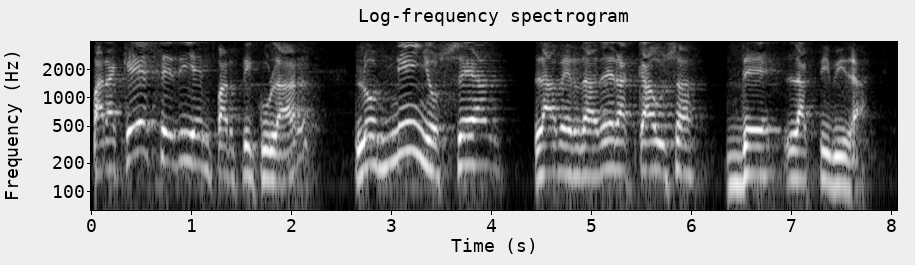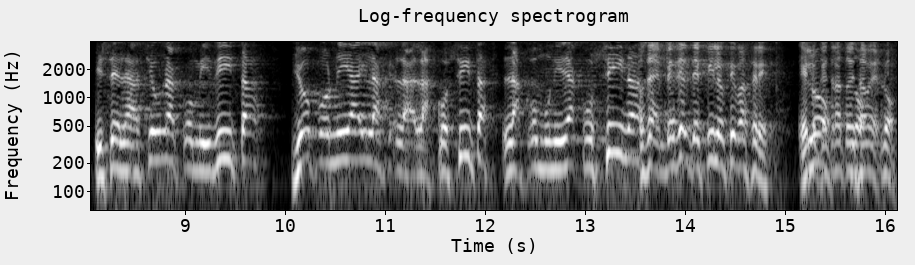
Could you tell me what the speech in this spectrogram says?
Para que ese día en particular los niños sean la verdadera causa de la actividad. Y se les hacía una comidita, yo ponía ahí las, cositas, la comunidad cocina. O sea, en vez del desfile usted va a hacer esto, es lo que trato de saber. No.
